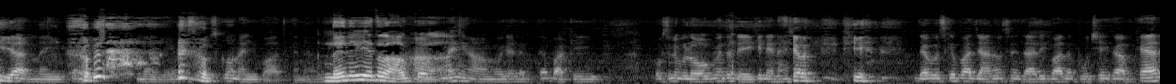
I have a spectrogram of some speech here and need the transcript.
यार नहीं नहीं नहीं उसको- नहीं बात करना। नहीं नहीं ये तो आपको हाँ, नहीं हाँ मुझे लगता है बाकी उसने ब्लॉग में तो देख ही लेना जब जब उसके पास जाना उसने जारी बात है पूछेगा अब खैर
